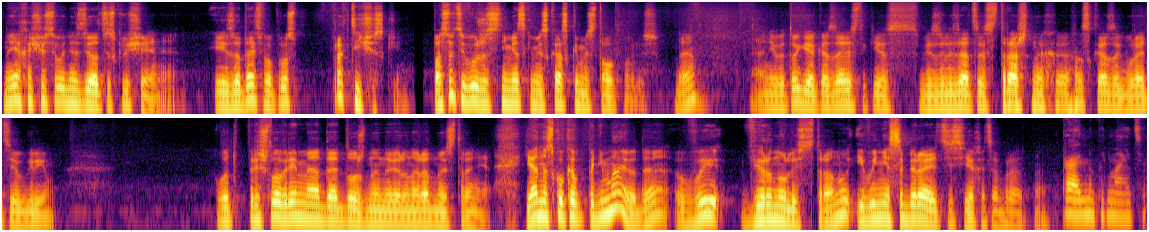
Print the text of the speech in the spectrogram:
Но я хочу сегодня сделать исключение и задать вопрос практически. По сути, вы уже с немецкими сказками столкнулись, да? Они в итоге оказались такие с визуализацией страшных э, сказок братьев Гримм. Вот пришло время отдать должное, наверное, родной стране. Я, насколько понимаю, да, вы вернулись в страну, и вы не собираетесь ехать обратно. Правильно понимаете.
